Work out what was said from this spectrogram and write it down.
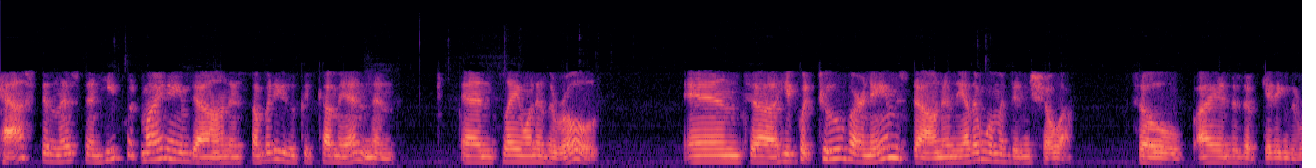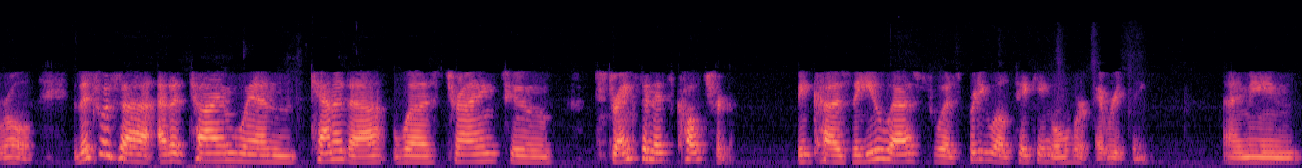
cast in this, and he put my name down as somebody who could come in and and play one of the roles. And uh, he put two of our names down, and the other woman didn't show up. So I ended up getting the role. This was uh, at a time when Canada was trying to strengthen its culture because the U.S. was pretty well taking over everything. I mean,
